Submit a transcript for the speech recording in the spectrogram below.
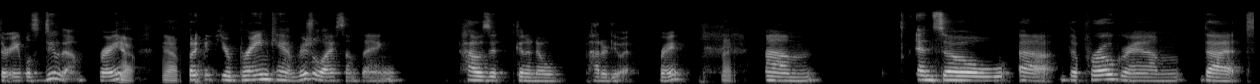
they're able to do them right? Yeah yeah. But if your brain can't visualize something how is it going to know how to do it right? Right. Um and so uh, the program that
